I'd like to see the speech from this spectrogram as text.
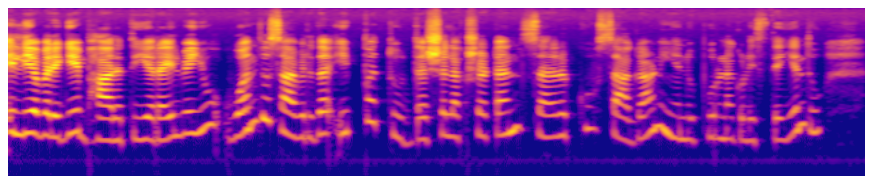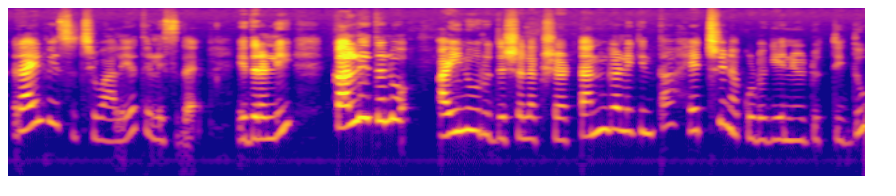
ಇಲ್ಲಿಯವರೆಗೆ ಭಾರತೀಯ ರೈಲ್ವೆಯು ಒಂದು ಸಾವಿರದ ಇಪ್ಪತ್ತು ದಶಲಕ್ಷ ಟನ್ ಸರಕು ಸಾಗಾಣೆಯನ್ನು ಪೂರ್ಣಗೊಳಿಸಿದೆ ಎಂದು ರೈಲ್ವೆ ಸಚಿವಾಲಯ ತಿಳಿಸಿದೆ. ಇದರಲ್ಲಿ ಕಲ್ಲಿದ್ದಲು ಐನೂರು ದಶಲಕ್ಷ ಟನ್ಗಳಿಗಿಂತ ಹೆಚ್ಚಿನ ಕೊಡುಗೆ ನೀಡುತ್ತಿದ್ದು,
